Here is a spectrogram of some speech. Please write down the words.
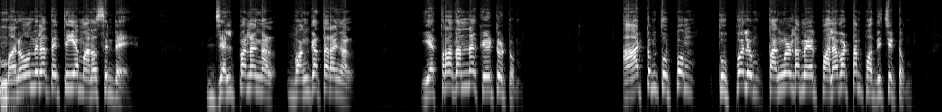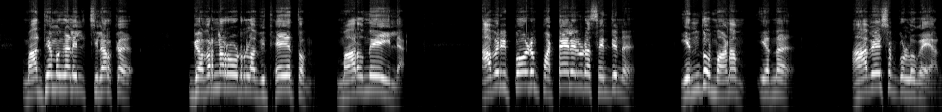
മനോനില തെറ്റിയ മനസ്സിന്റെ ജൽപ്പനങ്ങൾ വങ്കത്തരങ്ങൾ എത്ര തന്നെ കേട്ടിട്ടും ആട്ടും തുപ്പും തുപ്പലും തങ്ങളുടെ മേൽ പലവട്ടം പതിച്ചിട്ടും മാധ്യമങ്ങളിൽ ചിലർക്ക് ഗവർണറോടുള്ള വിധേയത്വം മാറുന്നേയില്ല. അവരിപ്പോഴും പട്ടേലരുടെ സെന്റിന് എന്തു മണം എന്ന് ആവേശം കൊള്ളുകയാണ്.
